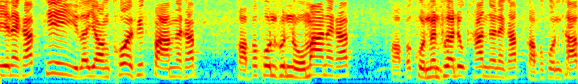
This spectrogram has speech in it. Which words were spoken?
ดีๆนะครับ ที่ระยองโค้ยฟิตฟาร์มนะครับ ขอบพระคุณคุณหนูมากนะครับ ขอบพระคุณเพื่อนๆทุกท่านด้วยนะครับ ขอบพระคุณครับ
